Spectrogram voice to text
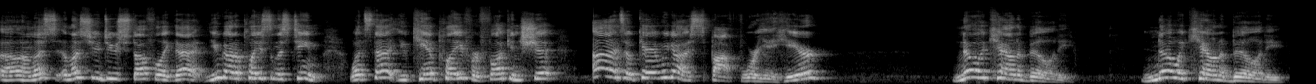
uh, unless unless you do stuff like that, you got a place on this team. What's that? You can't play for fucking shit? Ah, it's okay. We got a spot for you here. No accountability. No accountability.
